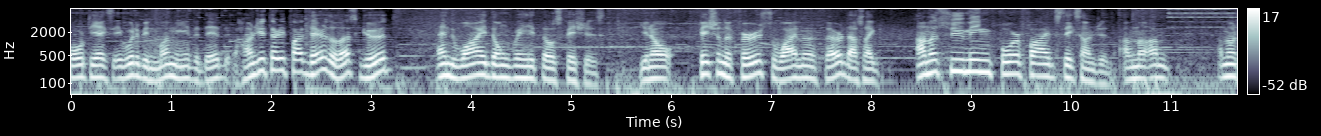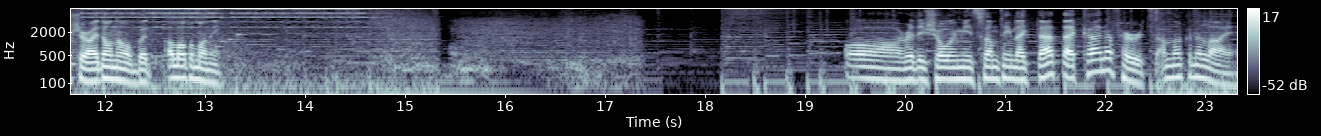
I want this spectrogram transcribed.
40x, it would have been money if it did. 135 there though, that's good. And why don't we hit those fishes? You know, fish on the first, wild on the third, that's like, I'm assuming four, five, six hundred. I'm not, I'm, I'm not sure, I don't know, but a lot of money. Oh, already showing me something like that, that kind of hurts, I'm not gonna lie.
